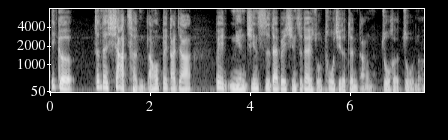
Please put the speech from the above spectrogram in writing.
一个正在下沉，然后被大家、被年轻世代、被新世代所唾弃的政党做合作呢？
